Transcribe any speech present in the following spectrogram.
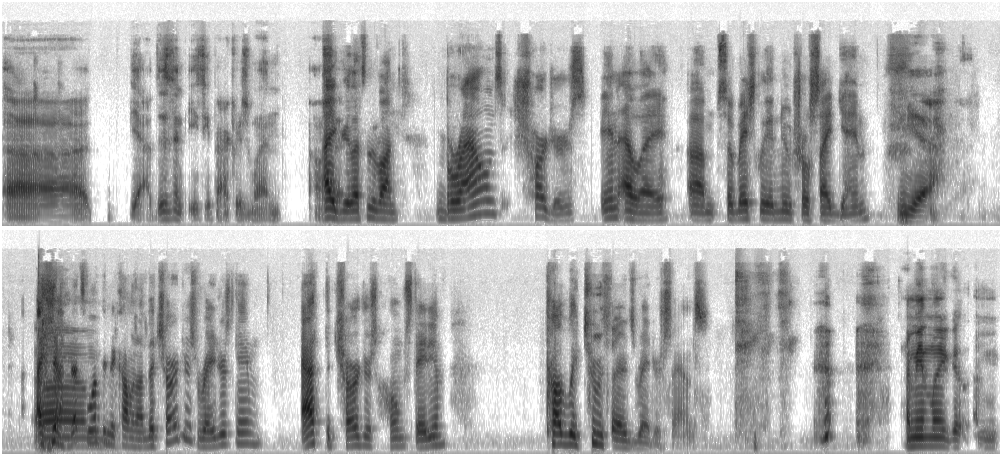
Uh, yeah, this is an easy Packers win. I'll I say. agree. Let's move on. Browns Chargers in LA. Um, so basically a neutral site game. Yeah. yeah, that's one Um, thing to comment on. The Chargers Raiders game at the Chargers home stadium, probably two thirds Raiders fans. I mean, like, um,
